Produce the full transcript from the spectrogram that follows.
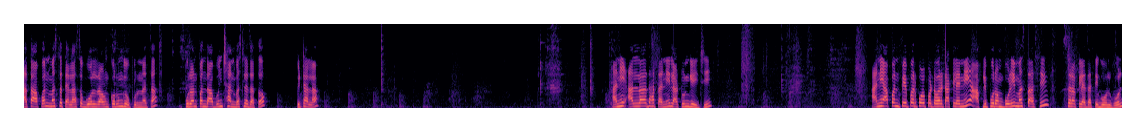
आता आपण मस्त त्याला असं गोल राऊंड करून घेऊ पुरणाचा. पुरण पण दाबून छान बसलं जातं पिठाला. आणि आल्हाद हाताने लाटून घ्यायची. आणि आपण पेपर पोळपटवर टाकल्याने आपली पुरणपोळी मस्त अशी सरकल्या जाते गोल गोल.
